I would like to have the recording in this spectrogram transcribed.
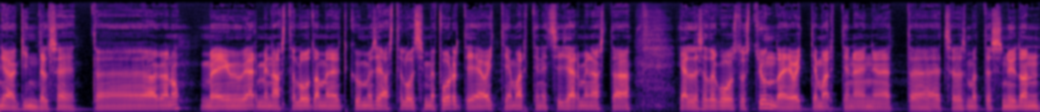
ja kindel see, et äh, aga noh, me ju järgmine aasta loodame nüüd, kui me see aasta lootsime Fordi ja Otti ja Martinit, siis järgmine aasta jälle seda kooslust Hyundai ja Ott ja Martin on ju, et, äh, et selles mõttes nüüd on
